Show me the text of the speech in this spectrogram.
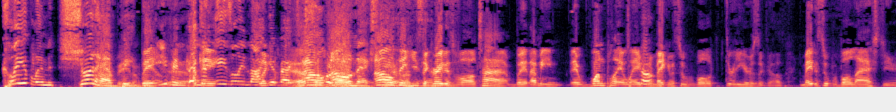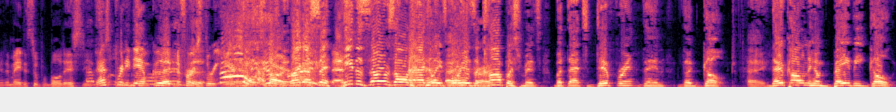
Cleveland should have beat beat them. them. But even- they I can mean, easily not look, get back to the Super Bowl don't- next I don't think he's the greatest of all time, but I mean, they're one play away No. from making the Super Bowl three years ago. They made the Super Bowl last year. They made the Super Bowl this year. That's pretty damn No, good in the first good. three No, years it's- of. Like I said, That's- he deserves all the accolades for his right. accomplishments, but that's different than the GOAT. Hey. They're calling him Baby GOAT.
